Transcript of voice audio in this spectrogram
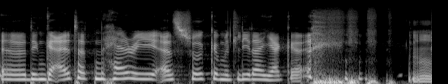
äh, den gealterten Harry als Schurke mit Lederjacke. Mhm.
